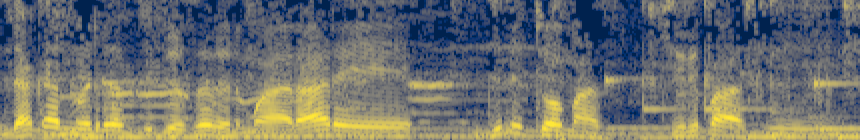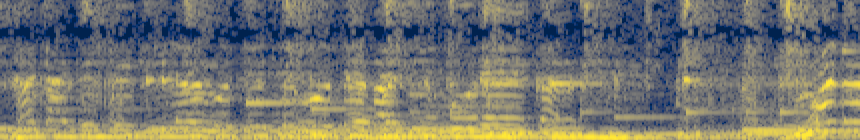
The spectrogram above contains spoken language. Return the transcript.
ndakamirira studio 7 muharare. Ndini thomas chiri pasi. Mwana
